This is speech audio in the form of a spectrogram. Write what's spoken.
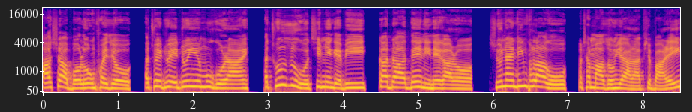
အာရှဘောလုံးအဖွဲ့ချုပ်အထွေထွေအတွင်းရေးမှူးကိုယ်တိုင်အထူးစုကိုချီးမြှင့်ခဲ့ပြီးကာတာအသင်းအနေနဲ့ကတော့ U19 ဖလားကိုပထမဆုံးရတာဖြစ်ပါတယ်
